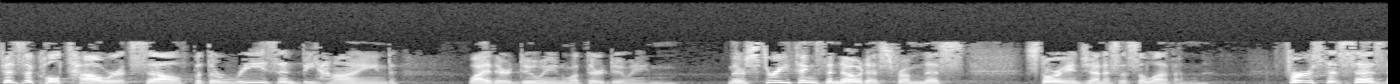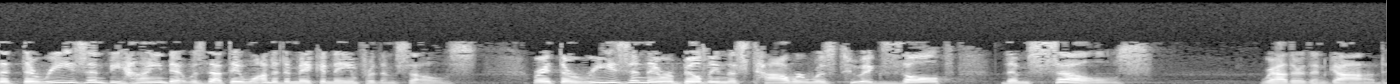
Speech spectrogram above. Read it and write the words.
physical tower itself, but the reason behind why they're doing what they're doing. And there's three things to notice from this story in Genesis 11. First, it says that the reason behind it was that they wanted to make a name for themselves. Right? The reason they were building this tower was to exalt themselves rather than God.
